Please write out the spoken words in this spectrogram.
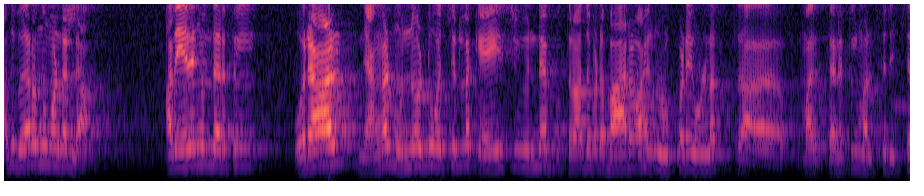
അത് വേറൊന്നും കൊണ്ടല്ല. അത് ഏതെങ്കിലും തരത്തിൽ ഒരാൾ ഞങ്ങൾ മുന്നോട്ട് വച്ചിട്ടുള്ള കെ എസ് യുവിന്റെ ഉത്തരവാദിത്തപ്പെട്ട ഭാരവാഹികൾ ഉൾപ്പെടെയുള്ള സെനറ്റിൽ മത്സരിച്ച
